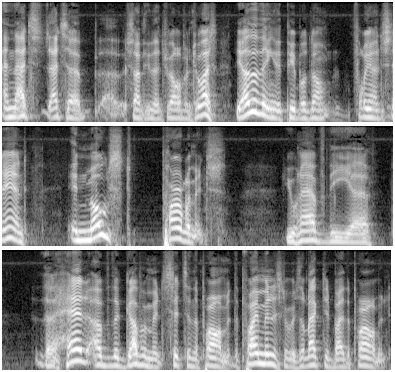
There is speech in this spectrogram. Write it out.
and that's that's a, uh, something that's relevant to us. The other thing that people don't fully understand, in most parliaments. You have the uh, the head of the government sits in the parliament. The prime minister is elected by the parliament.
